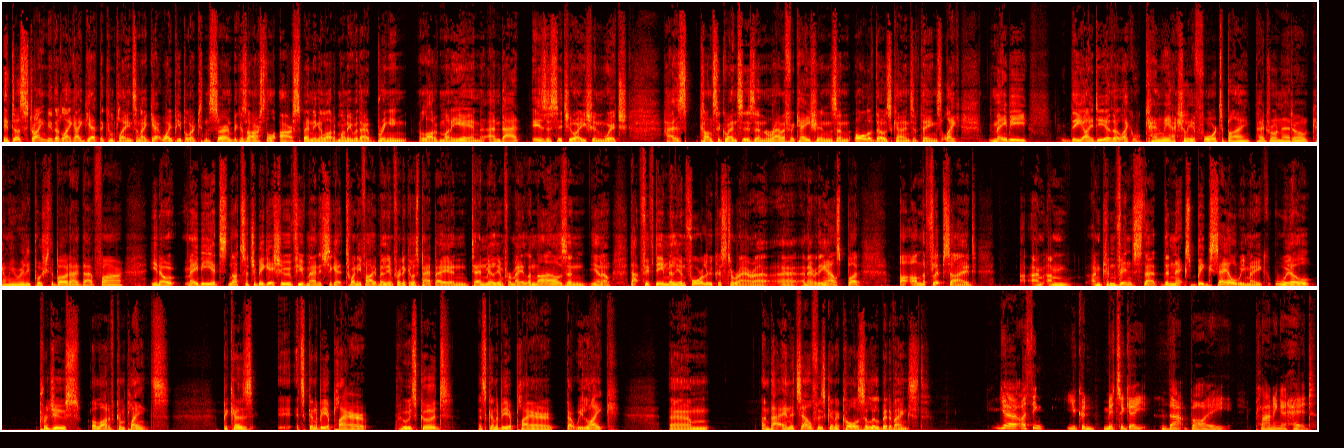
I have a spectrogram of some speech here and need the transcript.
it does strike me that like I get the complaints and I get why people are concerned because Arsenal are spending a lot of money without bringing a lot of money in, and that is a situation which has consequences and ramifications and all of those kinds of things. Like maybe the idea that like can we actually afford to buy Pedro Neto? Can we really push the boat out that far? You know, maybe it's not such a big issue if you've managed to get 25 million for Nicolas Pepe and 10 million for Maitland Niles and you know that 15 million for Lucas Torreira uh, and everything else. But on the flip side, I'm I'm I'm convinced that the next big sale we make will produce a lot of complaints because it's going to be a player who is good. It's going to be a player that we like. Um, and that in itself is going to cause a little bit of angst. Yeah, I think you can mitigate that by planning ahead.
